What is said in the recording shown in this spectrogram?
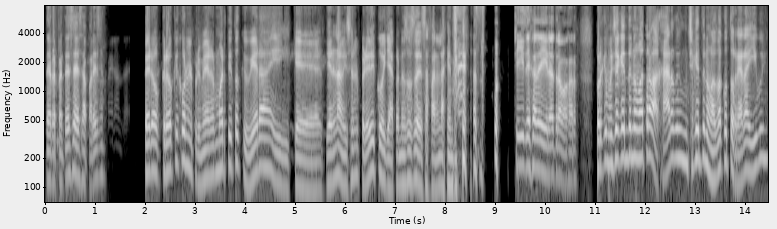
de repente se desaparecen. Pero creo que con el primer muertito que hubiera y que dieran aviso en el periódico, ya con eso se desafanan la gente. de las- Sí, deja de ir a trabajar. Porque mucha gente no va a trabajar, güey. Mucha gente nomás va a cotorrear ahí, güey.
